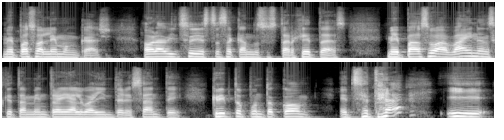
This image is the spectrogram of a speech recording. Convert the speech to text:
me paso a Lemon Cash. Ahora Bitsoy está sacando sus tarjetas. Me paso a Binance, que también trae algo ahí interesante. Crypto.com, etc. Y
